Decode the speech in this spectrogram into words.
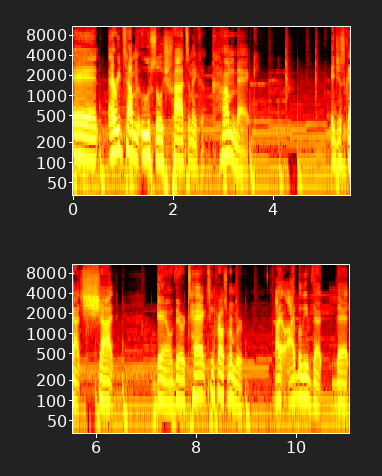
And every time the Usos tried to make a comeback, it just got shot down. Their tag team prowess. Remember, I I believe that that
